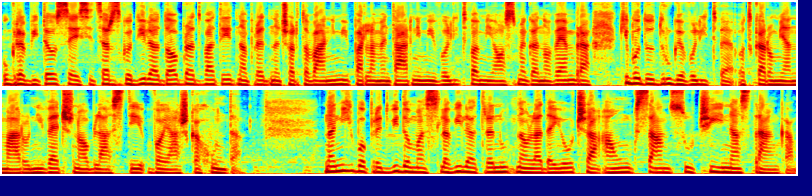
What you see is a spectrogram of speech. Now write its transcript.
Ugrabitev se je sicer zgodila dobra dva tedna pred načrtovanimi parlamentarnimi volitvami 8. novembra, ki bodo druge volitve, odkar v Mjanmaru ni več na oblasti vojaška hunta. Na njih bo predvidoma slavila trenutna vladajoča Aung San Suu Kyi stranka.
